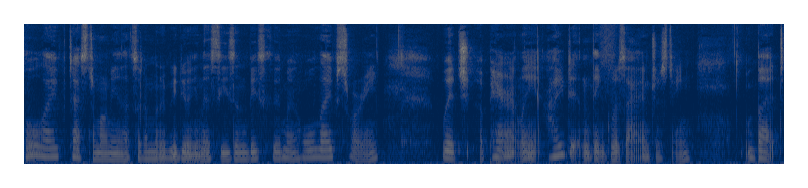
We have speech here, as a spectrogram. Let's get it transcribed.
whole life testimony, that's what I'm going to be doing this season. Basically, my whole life story, which apparently I didn't think was that interesting. But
